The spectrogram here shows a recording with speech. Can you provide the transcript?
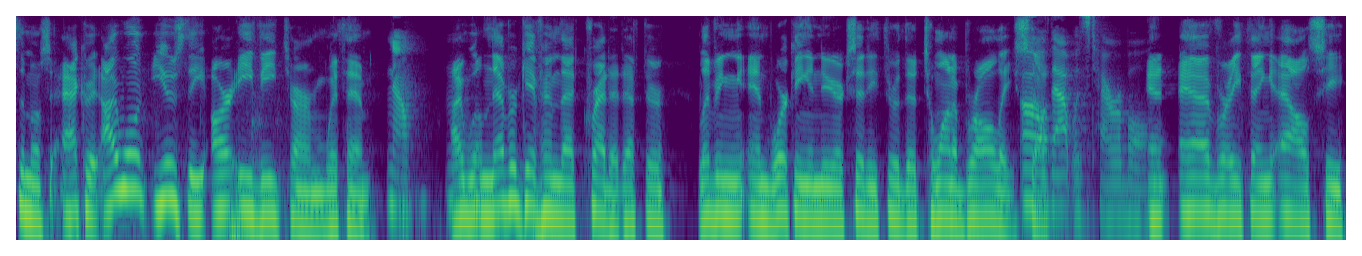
the most accurate. I won't use the REV term with him. No. I will mm-hmm. never give him that credit after living and working in New York City through the Tawana Brawley oh, stuff. Oh, that was terrible. and everything else. He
